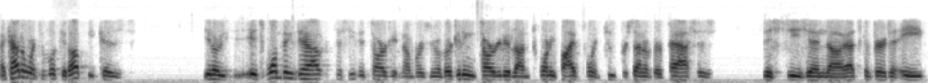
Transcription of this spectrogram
I kind of went to look it up because you know, it's one thing to have to see the target numbers. You know, they're getting targeted on 25.2% of their passes this season. Uh, that's compared to eight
